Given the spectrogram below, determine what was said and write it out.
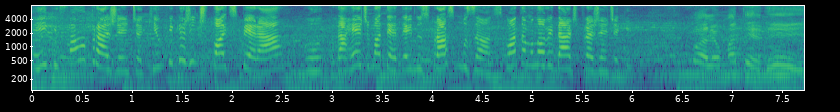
Henrique, fala pra gente aqui o que a gente pode esperar da Rede Mater Dei nos próximos anos. Conta uma novidade pra gente aqui. Olha, o Mater Dei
